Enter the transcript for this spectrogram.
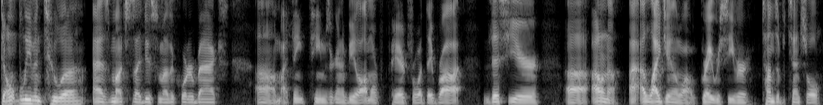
don't believe in Tua as much as I do some other quarterbacks. Um, I think teams are going to be a lot more prepared for what they brought this year. Uh, I don't know. I, I like Jalen Wall, great receiver, tons of potential.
